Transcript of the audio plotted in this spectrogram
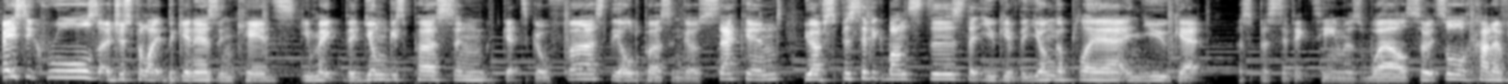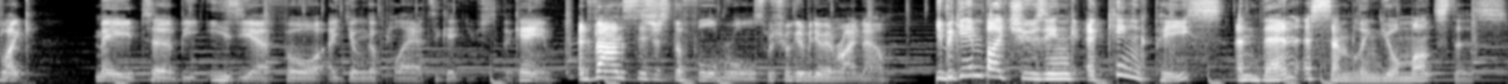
Basic rules are just for like beginners and kids. You make the youngest person get to go first, the older person goes second. You have specific monsters that you give the younger player and you get a specific team as well. So it's all kind of like made to be easier for a younger player to get used to the game. Advanced is just the full rules, which we're going to be doing right now. You begin by choosing a king piece and then assembling your monsters.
